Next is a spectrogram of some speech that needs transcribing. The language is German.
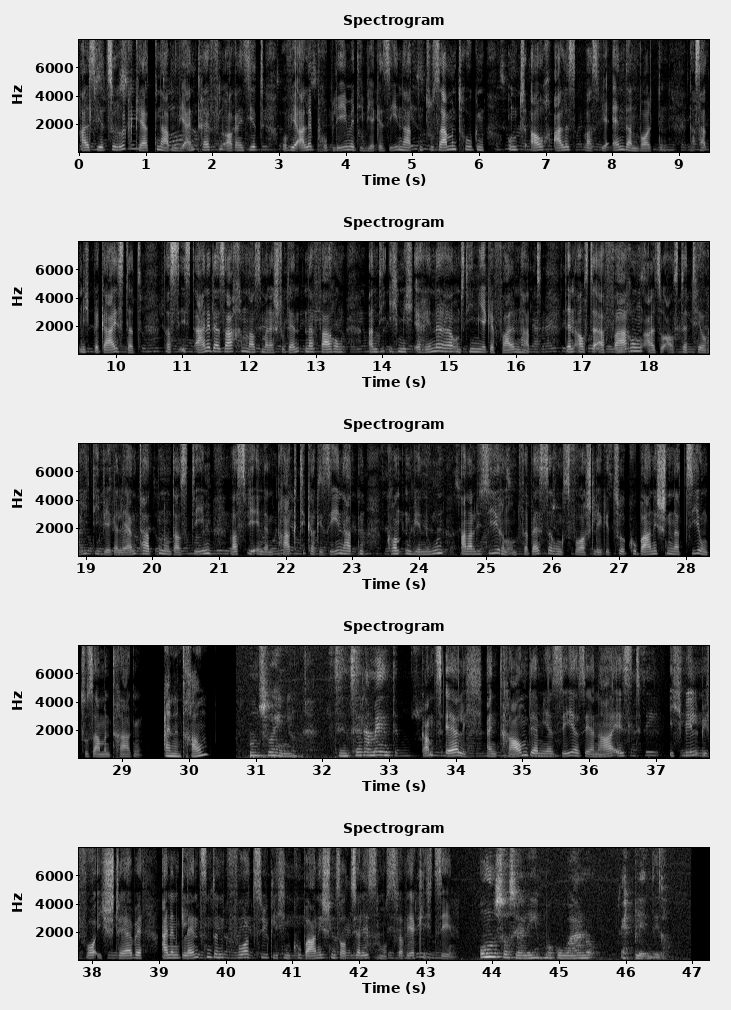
Als wir zurückkehrten, haben wir ein Treffen organisiert, wo wir alle Probleme, die wir gesehen hatten, zusammentrugen und auch alles, was wir ändern wollten. Das hat mich begeistert. Das ist eine der Sachen aus meiner Studentenerfahrung, an die ich mich erinnere und die mir gefallen hat. Denn aus der Erfahrung, also aus der Theorie, die wir gelernt hatten und aus dem, was wir in den Praktika gesehen hatten, konnten wir nun analysieren und Verbesserungsvorschläge zur kubanischen Erziehung zusammentragen. Einen Traum? Ganz ehrlich, ein Traum, der mir sehr, sehr nahe ist. Ich will, bevor ich sterbe, einen glänzenden, vorzüglichen kubanischen Sozialismus verwirklicht sehen.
